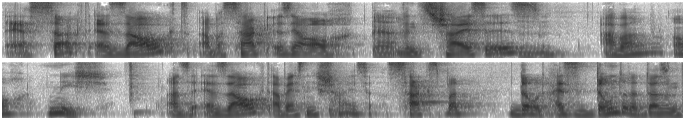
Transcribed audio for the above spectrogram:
er suckt, er saugt, aber suck ist ja auch, Ja. wenn es scheiße ist, aber auch nicht. Also er saugt, aber er ist nicht scheiße. Sucks, but don't. Heißt es don't oder doesn't?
